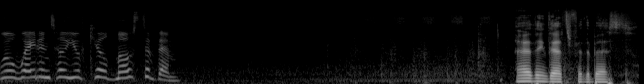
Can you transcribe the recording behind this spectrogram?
We'll wait until you've killed most of them. I think that's for the best.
